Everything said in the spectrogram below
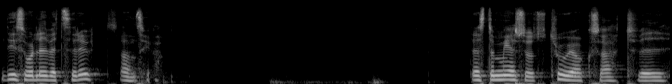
Det är så livet ser ut, anser jag. Desto mer så tror jag också att vi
